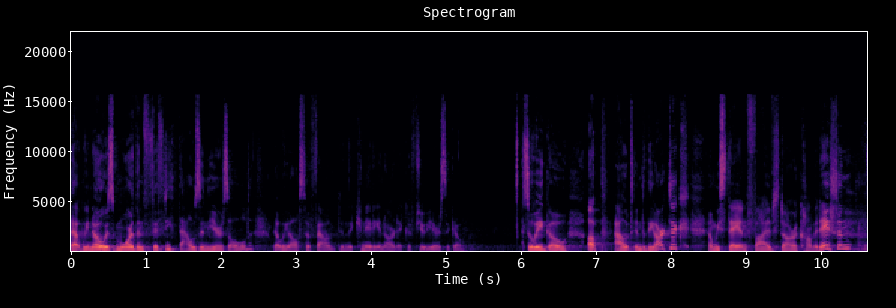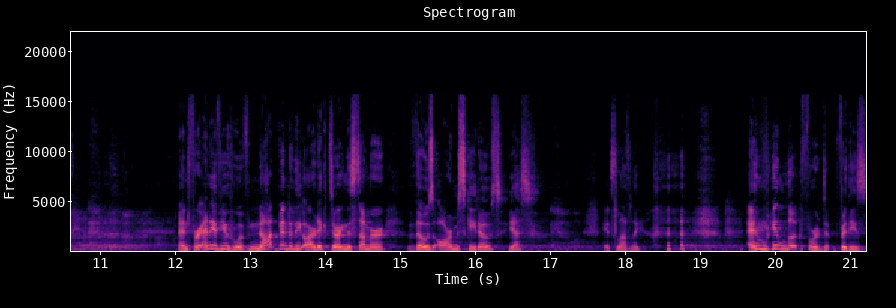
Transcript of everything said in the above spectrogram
that we know is more than 50,000 years old, that we also found in the Canadian Arctic a few years ago. So we go up out into the Arctic and we stay in five star accommodation. and for any of you who have not been to the Arctic during the summer, those are mosquitoes, yes? It's lovely. and we look for, for these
